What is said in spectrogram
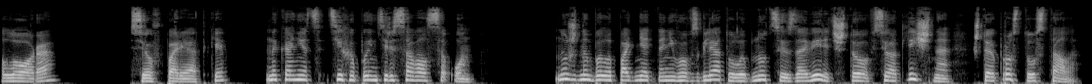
«Лора, все в порядке?» Наконец, тихо поинтересовался он. Нужно было поднять на него взгляд, улыбнуться и заверить, что все отлично, что я просто устала.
